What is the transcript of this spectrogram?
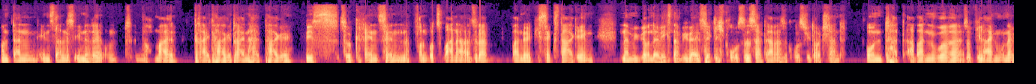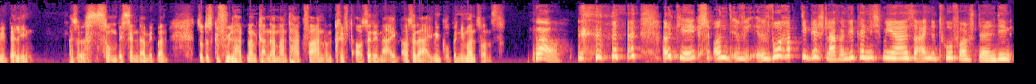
und dann ins Landesinnere und nochmal drei Tage, dreieinhalb Tage bis zur Grenze von Botswana. Also da waren wir wirklich sechs Tage in Namibia unterwegs. Namibia ist wirklich groß, es ist halt dreimal so groß wie Deutschland und hat aber nur so viel Einwohner wie Berlin. Also es ist so ein bisschen, damit man so das Gefühl hat, man kann da mal einen Tag fahren und trifft außer, den, außer der eigenen Gruppe niemand sonst. Wow. okay. Und wo habt ihr geschlafen? Wie kann ich mir so eine Tour vorstellen? Den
